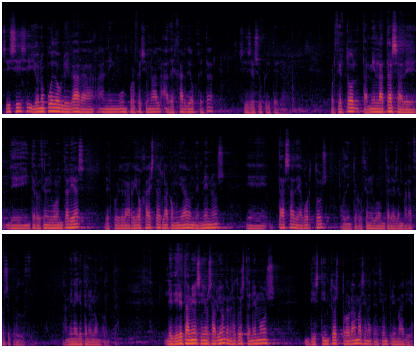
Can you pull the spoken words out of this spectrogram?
Sí, sí, sí, yo no puedo obligar a ningún profesional a dejar de objetar si ese es su criterio. Por cierto, también la tasa de, interrupciones voluntarias, después de La Rioja, esta es la comunidad donde menos eh, tasa de abortos o de interrupciones voluntarias de embarazo se produce. También hay que tenerlo en cuenta. Le diré también, señor Sarrión, que nosotros tenemos distintos programas en atención primaria,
